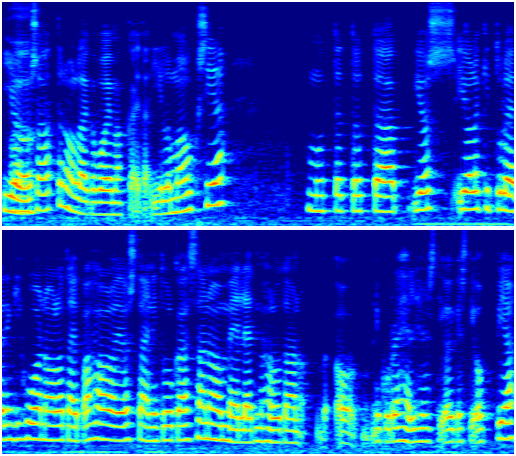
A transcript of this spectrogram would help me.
Joo. On saattanut olla aika voimakkaita ilmauksia. Mutta tota, jos jollekin tulee jotenkin huono olo tai paha olo jostain, niin tulkaa sanoa meille, että me halutaan o, niinku rehellisesti oikeasti oppia.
